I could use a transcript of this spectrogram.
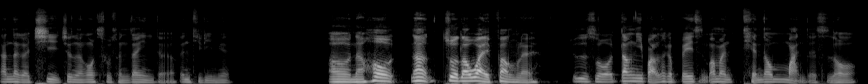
那那个气就能够储存在你的身体里面。哦，然后那做到外放嘞，就是说，当你把这个杯子慢慢填到满的时候，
